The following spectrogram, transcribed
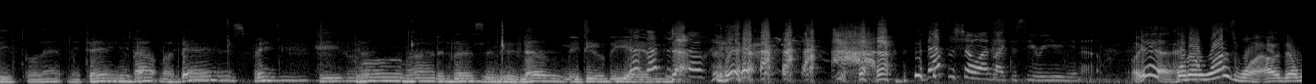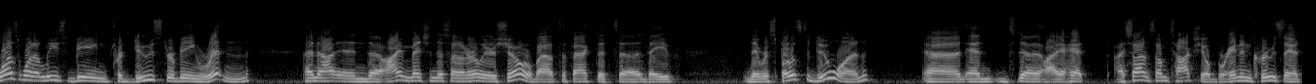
People, let me tell you about my best friend. He's a warm-hearted person who loves me till the That, end. that's a show. that's a show I'd like to see a reunion of. Oh yeah. Well, there was one. Uh, there was one at least being produced or being written, and I, and uh, I mentioned this on an earlier show about the fact that uh, they've they were supposed to do one, and and uh, I had I saw in some talk show Brandon Cruz saying,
